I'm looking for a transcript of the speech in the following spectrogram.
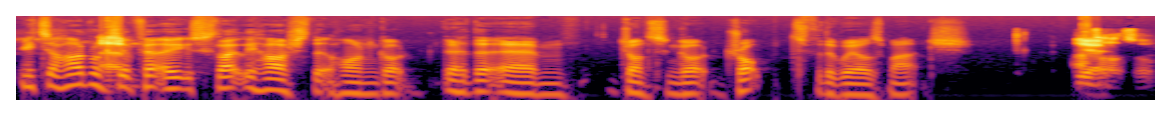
It's a hard one. Um, it felt- it's slightly harsh that Horne got uh, that um, Johnson got dropped for the Wales match. I Yeah. thought so.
